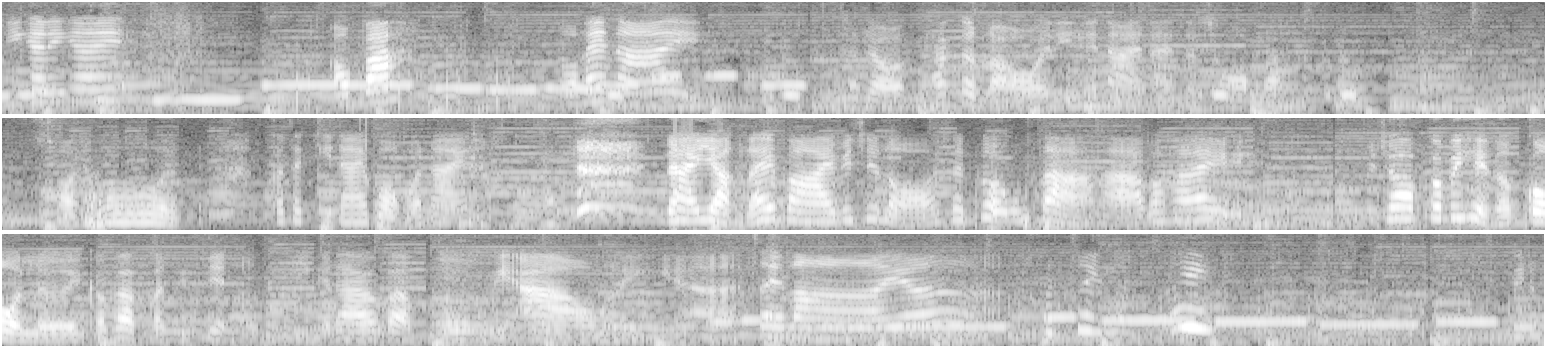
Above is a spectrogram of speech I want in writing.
นี่ไงนี่ไง เอาปะเอาให้นาย เดี๋ยวเดี๋ยวถ้าเกิดเราเอาไอ้นี่ให้นายนายจะชอบปะขอโทษ ก็ตะกี้นายบอกว่านาย นายอยากได้ไม้ไม่ใช่เหรอ ฉันก็อุตส่าห์หามาให้ ไม่ชอบก็ไม่เห็นต้องโกรธเลย ก็แบบปฏิเสธเอาทีก็ได้ว่าแบบเออไม่เอาอะไรอย่างเงี้ย ใจร้ายอะคนใจร้ายไม่ดู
